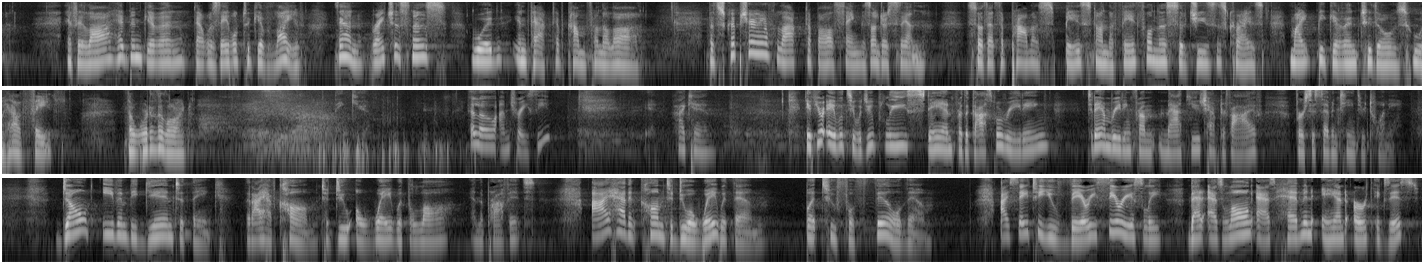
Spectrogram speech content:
If a law had been given that was able to give life, then righteousness would, in fact, have come from the law. But Scripture locked up all things under sin so that the promise based on the faithfulness of Jesus Christ might be given to those who have faith. The word of the Lord. Thank you. Hello, I'm Tracy. Hi, Ken. If you're able to, would you please stand for the gospel reading? Today I'm reading from Matthew chapter 5, verses 17 through 20. Don't even begin to think that I have come to do away with the law and the prophets. I haven't come to do away with them, but to fulfill them. I say to you very seriously that as long as heaven and earth exist,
